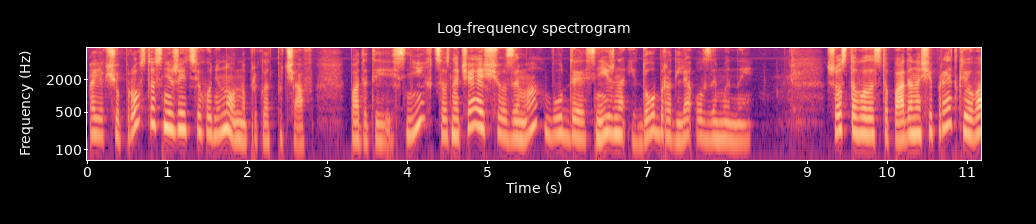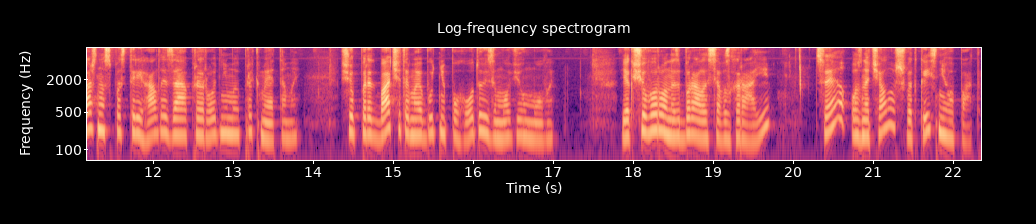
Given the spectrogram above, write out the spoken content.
А якщо просто сніжить сьогодні, ну, наприклад, почав падати сніг, це означає, що зима буде сніжна і добра для озимини. 6 листопада наші предки уважно спостерігали за природніми прикметами, щоб передбачити майбутню погоду і зимові умови. Якщо ворони збиралися в зграї, це означало швидкий снігопад.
